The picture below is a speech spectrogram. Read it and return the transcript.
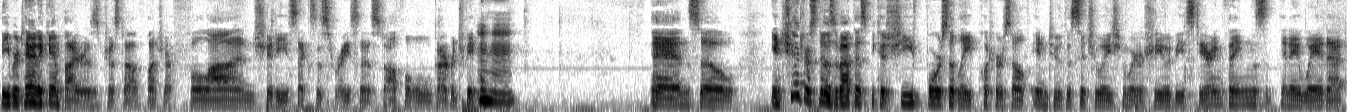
the Britannic Empire is just a bunch of full on, shitty, sexist, racist, awful garbage people. Mm-hmm. And so, Enchantress knows about this because she forcibly put herself into the situation where she would be steering things in a way that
